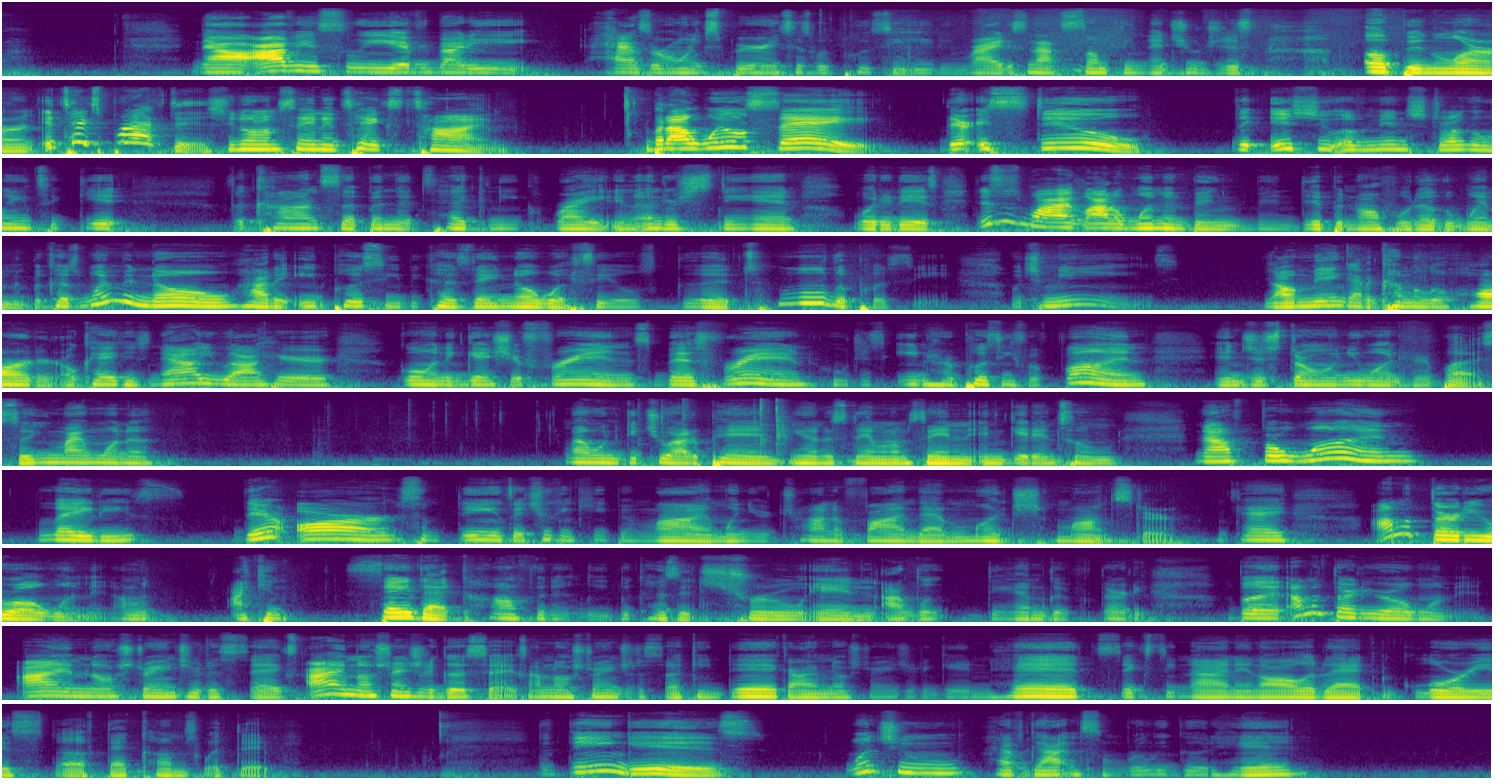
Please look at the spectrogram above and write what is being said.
Now, obviously, everybody has their own experiences with pussy eating, right? It's not something that you just up and learn. It takes practice. You know what I'm saying? It takes time. But I will say there is still the issue of men struggling to get the concept and the technique right and understand what it is. This is why a lot of women been been dipping off with other women because women know how to eat pussy because they know what feels good to the pussy, which means y'all men got to come a little harder, okay? Because now you out here going against your friend's best friend who just eating her pussy for fun and just throwing you under the bus. So you might want to might want to get you out of pen. You understand what I'm saying? And get in tune. Now, for one, ladies, there are some things that you can keep in mind when you're trying to find that munch monster. Okay, I'm a 30 year old woman. I'm a, I can say that confidently because it's true, and I look damn good for 30. But I'm a 30 year old woman. I am no stranger to sex. I am no stranger to good sex. I'm no stranger to sucking dick. I am no stranger to getting head, 69, and all of that glorious stuff that comes with it the thing is, once you have gotten some really good head,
